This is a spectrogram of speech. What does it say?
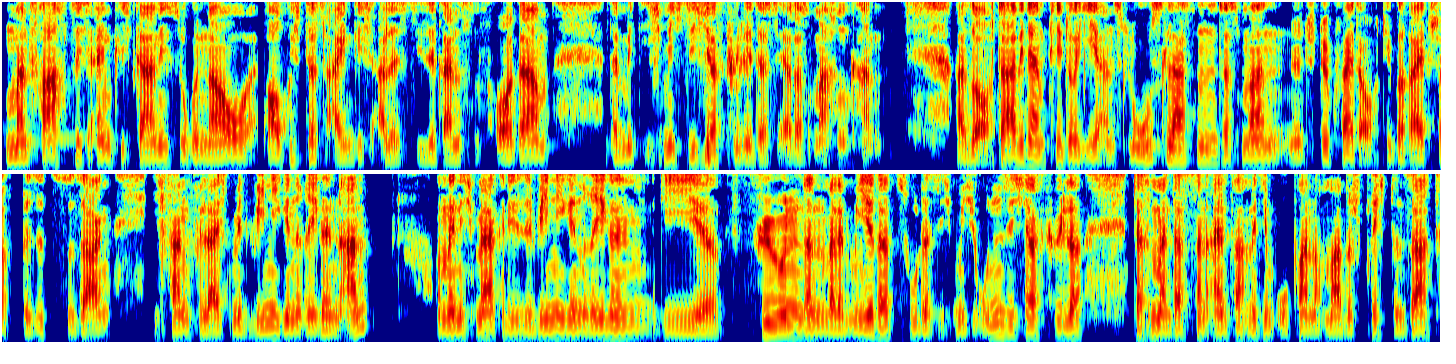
Und man fragt sich eigentlich gar nicht so genau, brauche ich das eigentlich alles, diese ganzen Vorgaben, damit ich mich sicher fühle, dass er das machen kann. Also auch da wieder ein Plädoyer ans Loslassen, dass man ein Stück weit auch die Bereitschaft besitzt zu sagen, ich fange vielleicht mit wenigen Regeln an und wenn ich merke, diese wenigen Regeln, die führen dann bei mir dazu, dass ich mich unsicher fühle, dass man das dann einfach mit dem Opa nochmal bespricht und sagt,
